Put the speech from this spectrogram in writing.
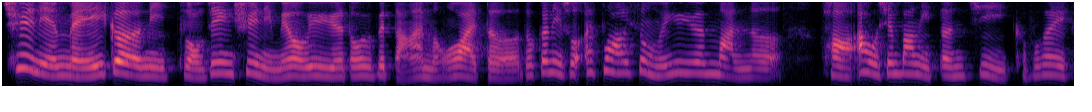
去年每一个你走进去，你没有预约，都会被挡在门外的，都跟你说：“哎，不好意思，我们预约满了。”好啊，我先帮你登记，可不可以？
